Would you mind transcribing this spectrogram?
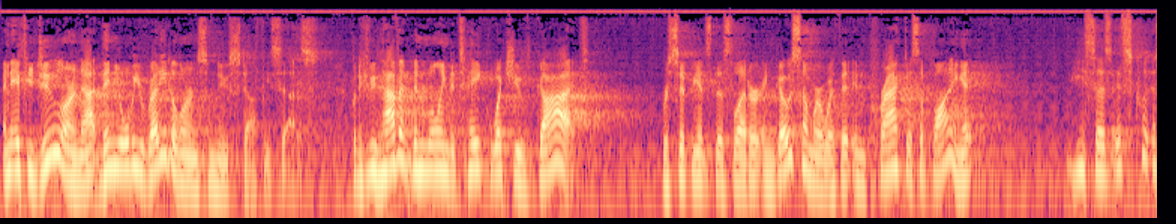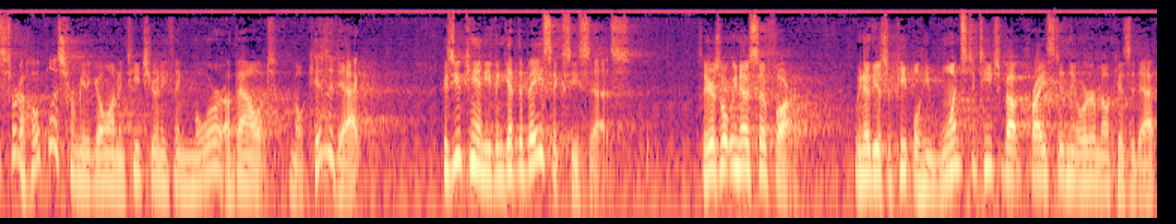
And if you do learn that, then you will be ready to learn some new stuff, he says. But if you haven't been willing to take what you've got, recipients this letter, and go somewhere with it and practice applying it, he says, it's, it's sort of hopeless for me to go on and teach you anything more about Melchizedek because you can't even get the basics, he says. So here's what we know so far. We know these are people he wants to teach about Christ in the order of Melchizedek.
